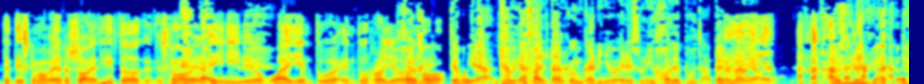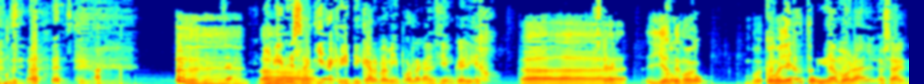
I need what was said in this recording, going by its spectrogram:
te tienes que mover suavecito, te tienes que mover ahí guay en tu, en tu rollo. Jorge, ¿no? te, voy a, te voy a faltar con cariño. Eres un hijo de puta, pero no de ahora. y vienes Ah. aquí a criticarme a mí por la canción que elijo. Ah, O sea, yo Co- tengo. ¿Con voy qué a- autoridad moral? O sea,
